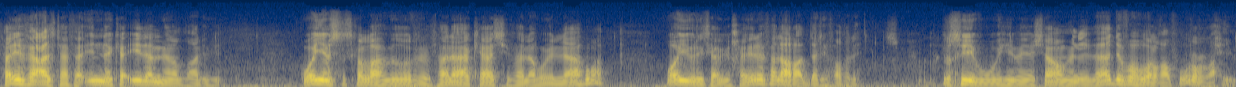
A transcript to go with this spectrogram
فإن فعلت فإنك إذا من الظالمين. وإن يمسسك الله بضر فلا كاشف له إلا هو وإن يردك بخير فلا رد لفضله. يصيب به من يشاء من عباده وهو الغفور الرحيم.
